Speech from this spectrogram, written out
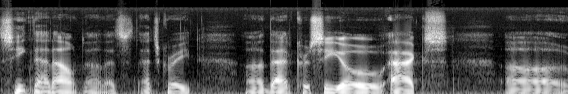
seek that out. Uh, that's that's great. Uh, that Cursillo, Acts, uh,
